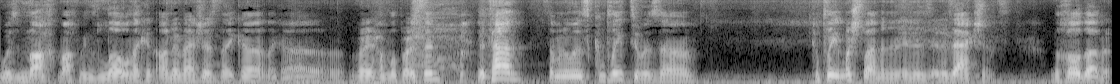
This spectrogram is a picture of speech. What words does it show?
who was Mach. Mach means low, like an unavashous, like a like a very humble person. V'Tam, someone who was complete, who was uh, complete mushlam in, in his in his actions. The whole David.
